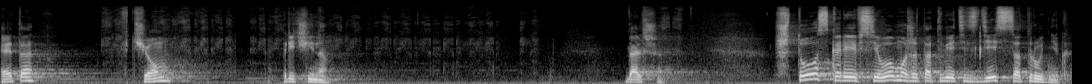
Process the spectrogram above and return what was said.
это в чем причина. Дальше. Что, скорее всего, может ответить здесь сотрудник?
